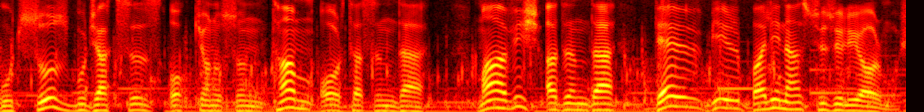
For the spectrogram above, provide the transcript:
Uçsuz bucaksız okyanusun tam ortasında Maviş adında dev bir balina süzülüyormuş.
